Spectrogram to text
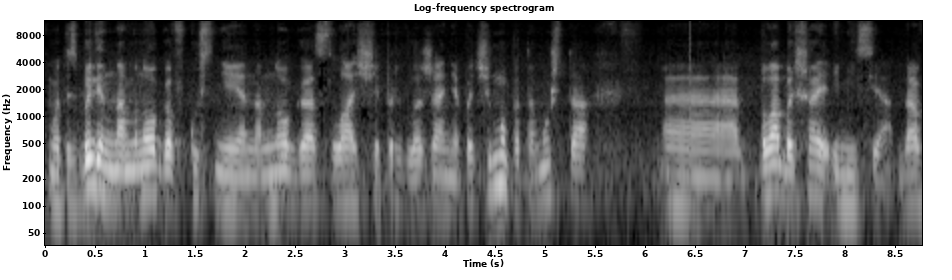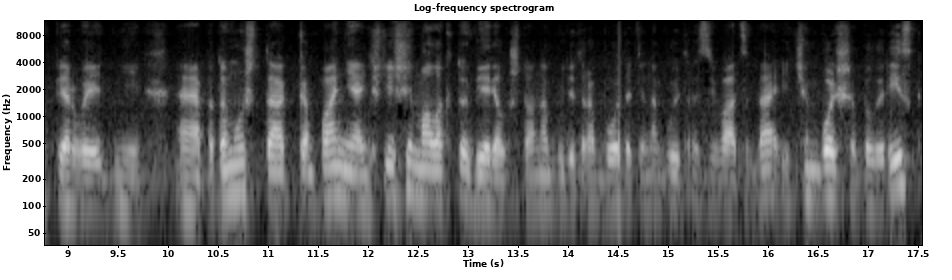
Вот, то есть были намного вкуснее, намного слаще предложения. Почему? Потому что была большая эмиссия да, в первые дни, э, потому что компания, еще мало кто верил, что она будет работать, она будет развиваться, да, и чем больше был риск,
